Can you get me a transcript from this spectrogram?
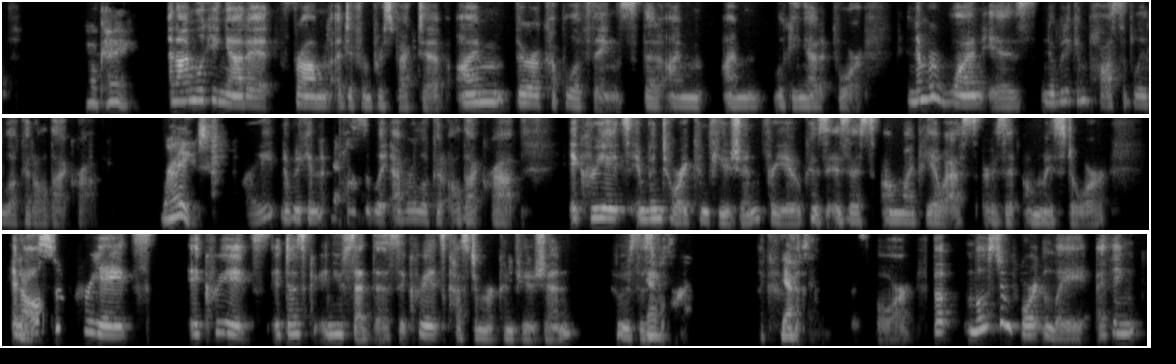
Okay. And I'm looking at it from a different perspective. I'm there are a couple of things that I'm I'm looking at it for. Number 1 is nobody can possibly look at all that crap. Right. Right? Nobody can yes. possibly ever look at all that crap. It creates inventory confusion for you because is this on my POS or is it on my store? It yes. also creates it creates it does and you said this it creates customer confusion who is this yes. for like who yes. is this for but most importantly i think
